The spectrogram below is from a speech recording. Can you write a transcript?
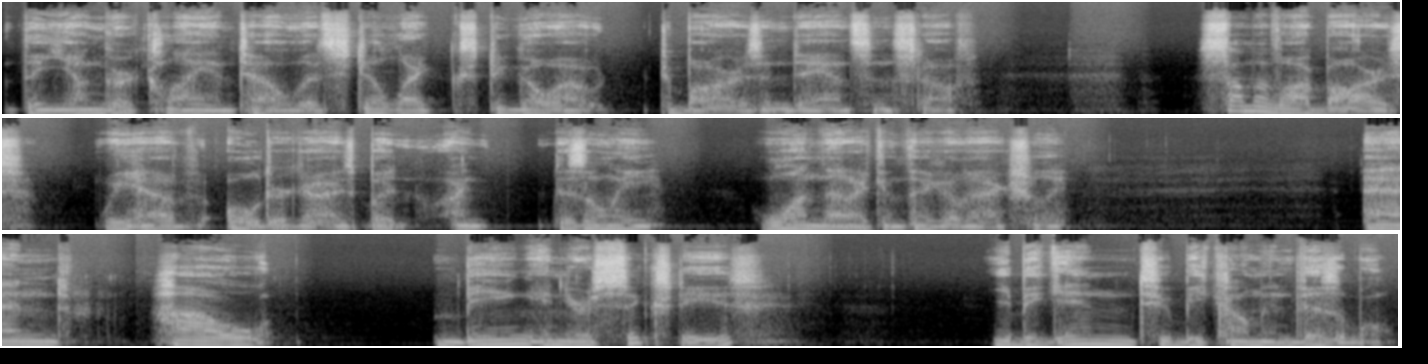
the younger clientele that still likes to go out to bars and dance and stuff. Some of our bars, we have older guys, but I, there's only one that I can think of actually. And how being in your 60s, you begin to become invisible.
